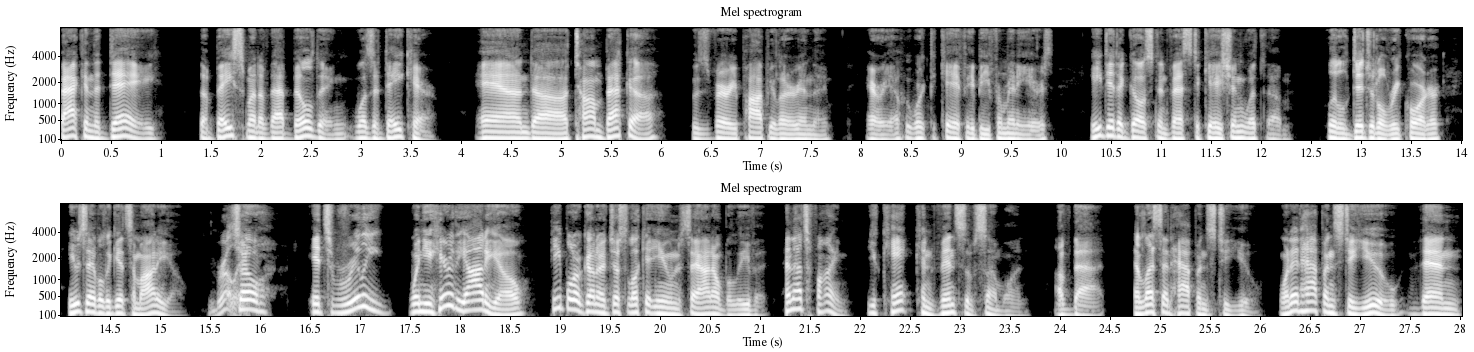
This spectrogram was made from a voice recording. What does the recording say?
back in the day, the basement of that building was a daycare, and uh, Tom Becka, who's very popular in the area, who worked at KFAB for many years, he did a ghost investigation with a little digital recorder. He was able to get some audio. Really? So it's really when you hear the audio, people are going to just look at you and say, "I don't believe it," and that's fine. You can't convince of someone of that unless it happens to you. When it happens to you, then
